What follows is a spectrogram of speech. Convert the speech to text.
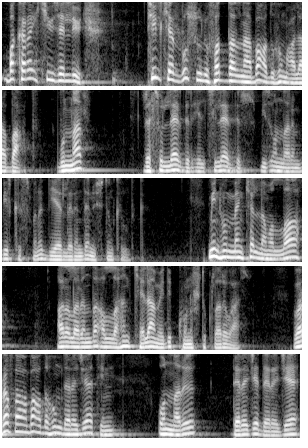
Bakara 253 Tilker rusulu faddalna ba'duhum ala ba'd. Bunlar Resullerdir, elçilerdir. Biz onların bir kısmını diğerlerinden üstün kıldık. Minhum men kellamallah aralarında Allah'ın kelam edip konuştukları var. Ve rafa ba'dahum derecetin onları derece derece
